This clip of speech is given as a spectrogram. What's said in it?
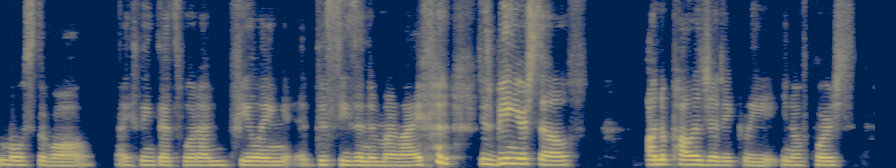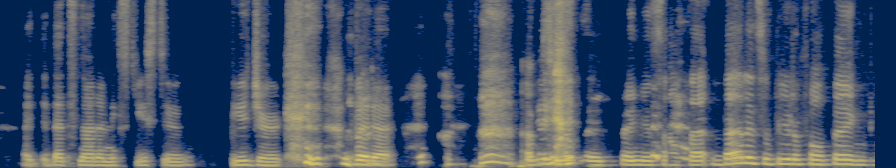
most of all I think that's what I'm feeling this season in my life. Just being yourself unapologetically. You know, of course, I, that's not an excuse to be a jerk, but uh, absolutely being yourself. That that is a beautiful thing.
